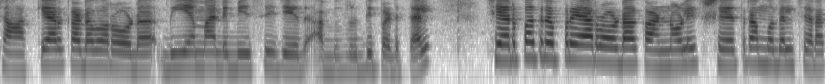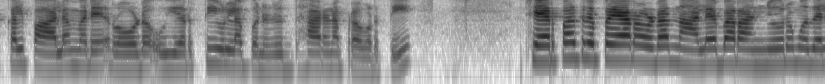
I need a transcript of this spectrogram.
Chakyar Kadavu road B M and B C ചെയ്ത് അഭിവൃദ്ധിപ്പെടുത്തൽ ചേർപ്പ തൃപ്രയാർ റോഡ് കണ്ണോളി ക്ഷേത്രം മുതൽ ചിറക്കൽ പാലം വരെ റോഡ് ഉയർത്തിയുള്ള പുനരുദ്ധാരണ പ്രവൃത്തി ചേർപ്പ തൃപ്പയാർ റോഡ് നാല് ബാർ അഞ്ഞൂറ് മുതൽ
